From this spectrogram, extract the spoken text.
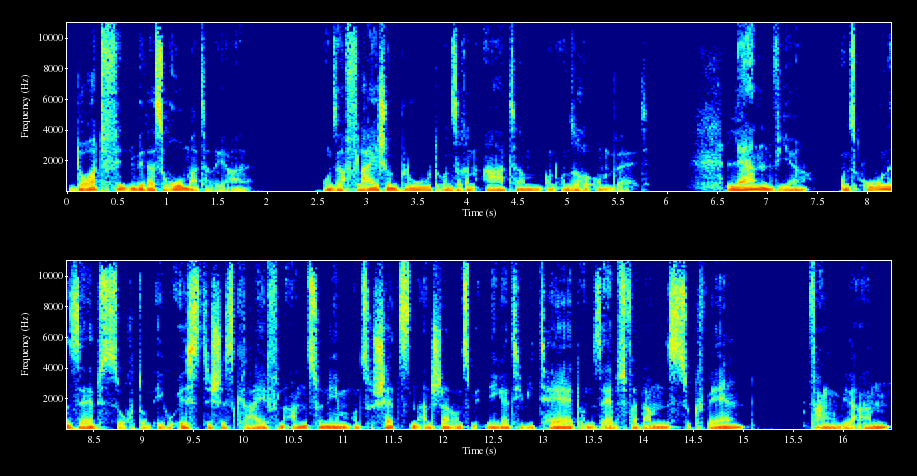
Dort finden wir das Rohmaterial, unser Fleisch und Blut, unseren Atem und unsere Umwelt. Lernen wir, uns ohne Selbstsucht und egoistisches Greifen anzunehmen und zu schätzen, anstatt uns mit Negativität und Selbstverdammnis zu quälen? Fangen wir an,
